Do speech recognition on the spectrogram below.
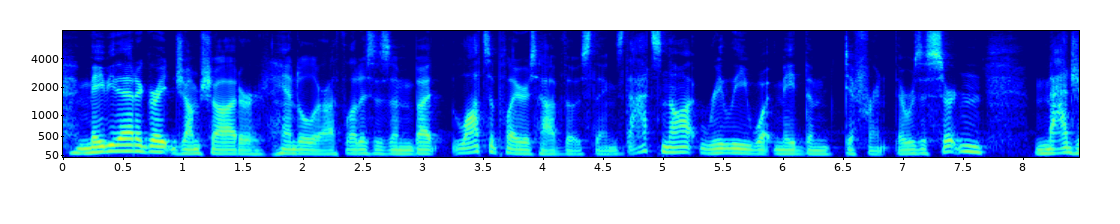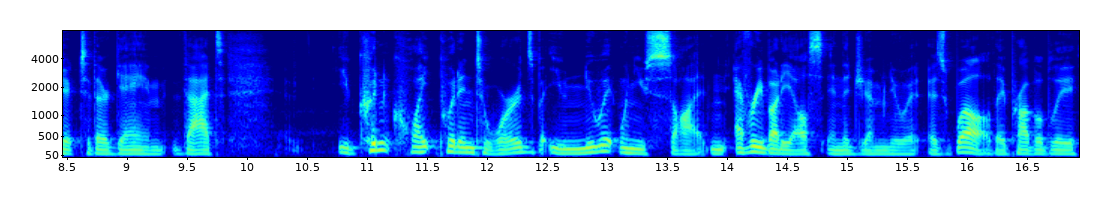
maybe they had a great jump shot or handle or athleticism, but lots of players have those things. That's not really what made them different. There was a certain magic to their game that you couldn't quite put into words, but you knew it when you saw it. And everybody else in the gym knew it as well. They probably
